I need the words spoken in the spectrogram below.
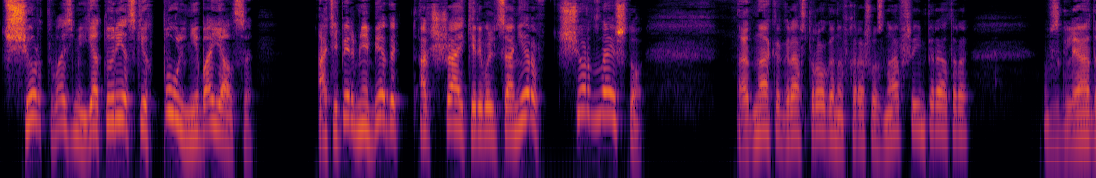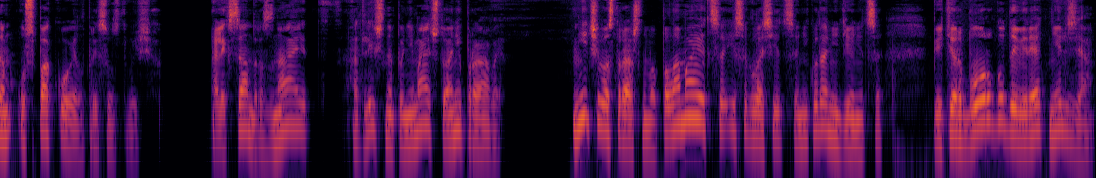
Черт возьми, я турецких пуль не боялся, а теперь мне бегать от шайки революционеров, черт знает что». Однако граф Строганов, хорошо знавший императора, взглядом успокоил присутствующих. Александр знает, отлично понимает, что они правы. Ничего страшного, поломается и согласится, никуда не денется. Петербургу доверять нельзя.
